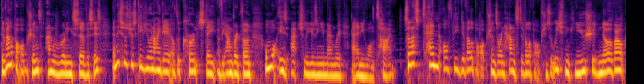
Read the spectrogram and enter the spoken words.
developer options, and running services. And this will just give you an idea of the current state of your Android phone and what is actually using your memory at any one time. So that's 10 of the developer options or enhanced developer options that we think you should know about.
